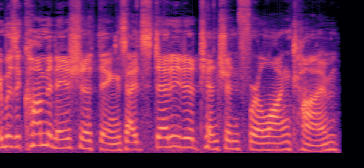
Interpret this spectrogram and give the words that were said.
it was a combination of things i'd studied attention for a long time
